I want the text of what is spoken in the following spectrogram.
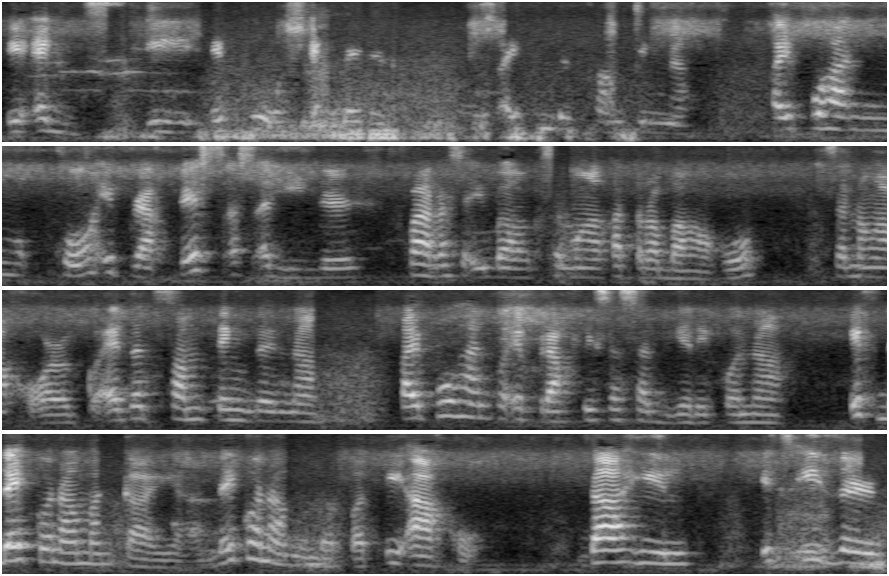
i-push, i-push. I think that's something na kaipuhan mo ko i-practice as a leader para sa ibang, sa mga katrabaho ko, sa mga co-org ko. And that's something din na kaipuhan ko i-practice sa sadiri ko na if day ko naman kaya, day ko naman dapat i-ako. Dahil it's either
